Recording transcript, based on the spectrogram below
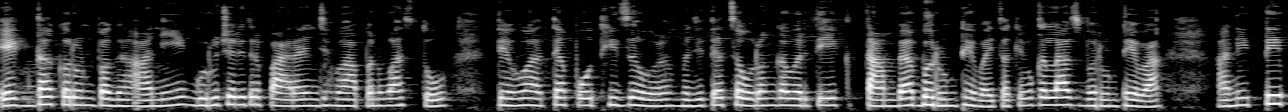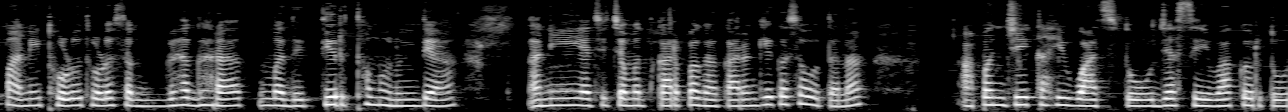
एकदा करून बघा आणि गुरुचरित्र पारायण जेव्हा आपण वाचतो तेव्हा त्या पोथीजवळ म्हणजे त्या चौरंगावरती एक तांब्या भरून ठेवायचा किंवा ग्लास भरून ठेवा आणि ते पाणी थोडं थोडं सगळ्या घरामध्ये तीर्थ म्हणून द्या आणि याचे चमत्कार बघा. कारण की कसं होतं ना आपण जे काही वाचतो ज्या सेवा करतो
